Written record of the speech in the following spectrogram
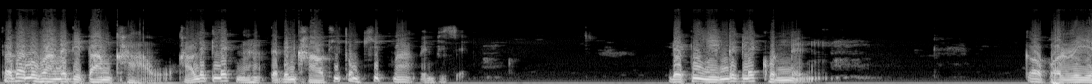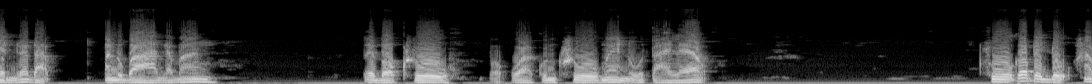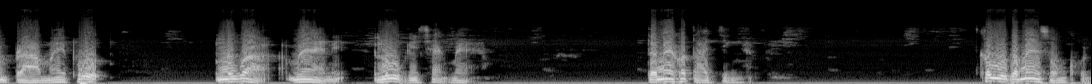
ถ้าท่านผู้ฟังได้ติดตามข่าว ข่าวเล็ก ๆ นะฮะแต่เป็นข่าวที่ต้องคิดมากเป็นพิเศษ เด็กผู้หญิงเล็ก ๆ คนหนึ่ง ก็พอเรียนระดับอนุบาลแล้วมั้งไปบอกครู บอกว่าคุณครูแม่หนูตายแล้ว ครูก็ไปดุห้ามปรามไม่ให้พูด นึกว่าแม่นี่ลูกนี่แช่งแม่ แต่แม่เขาตายจริงครับเขาอยู่กับแม่สองคน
